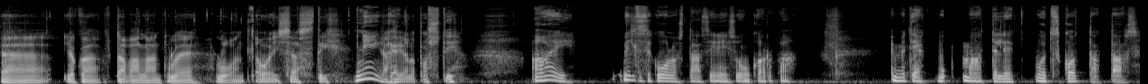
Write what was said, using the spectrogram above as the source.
ää, joka tavallaan tulee luontoisasti Niinkö? ja helposti. Ai, miltä se kuulostaa Sini sun korvaa? En mä tiedä, mä ajattelin, että voitaisiko ottaa taas.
